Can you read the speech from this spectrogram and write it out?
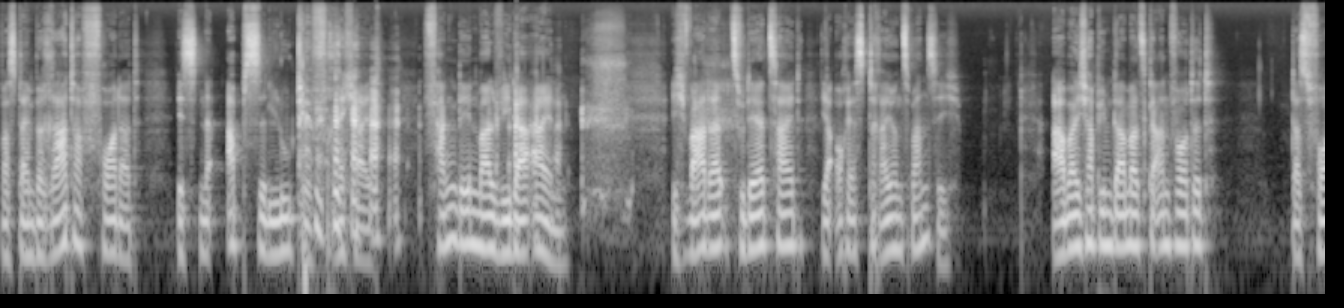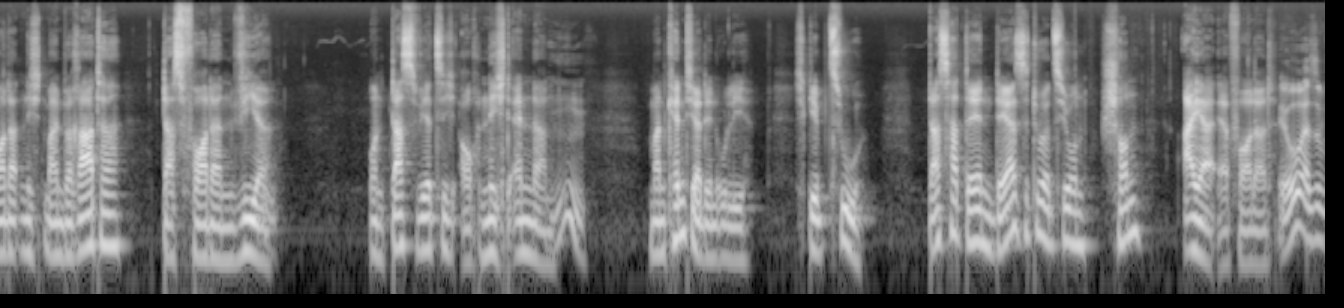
was dein Berater fordert, ist eine absolute Frechheit. Fang den mal wieder ein. Ich war da zu der Zeit ja auch erst 23. Aber ich habe ihm damals geantwortet: Das fordert nicht mein Berater, das fordern wir. Und das wird sich auch nicht ändern. Man kennt ja den Uli. Ich gebe zu. Das hat der in der Situation schon Eier erfordert. Jo, also,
